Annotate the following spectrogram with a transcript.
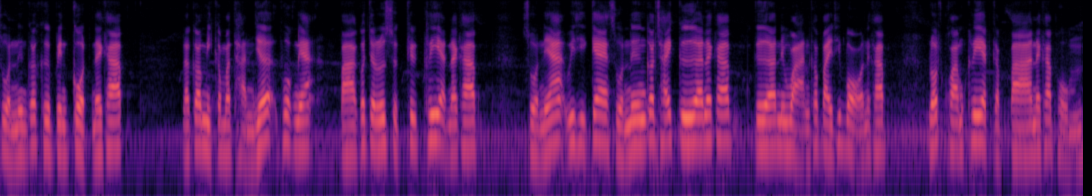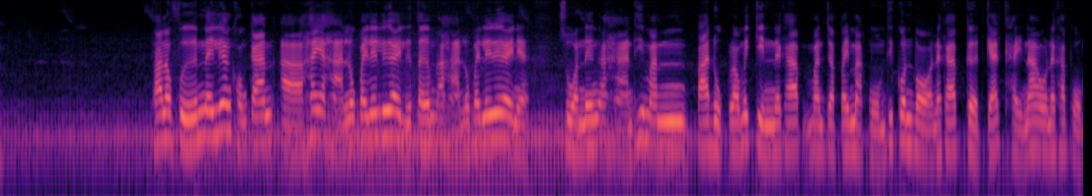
ส่วนหนึ่งก็คือเป็นกรดนะครับ แล้วก็มีกรรมฐานเยอะพวกเนี้ย ปลาก็จะรู้สึกเครียดๆนะครับ ส่วนนี้วิธีแก้ส่วนหนึ่งก็ใช้เกลือนะครับ เกลือในหวานเข้าไปที่บ่อนะครับ ลดความเครียดกับปลานะครับผม ถ้าเราฝืนในเรื่องของการาให้อาหารลงไปเรื่อยๆ หรือเติมอาหารลงไปเรื่อยๆเนี่ย ส่วนหนึ่งอาหารที่มันปลาดุกเราไม่กินนะครับ มันจะไปหมักหมมที่ก้นบ่อนะครับ เกิดแก๊สไข่เน่านะครับผม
